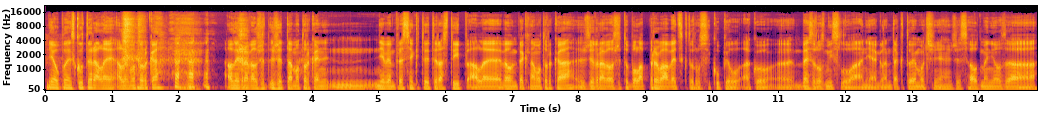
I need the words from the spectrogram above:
Nie úplne skúter, ale, ale motorka. ale nevravel, že, že tá motorka, neviem presne, aký to je teraz typ, ale veľmi pekná motorka, že vravel, že to bola prvá vec, ktorú si kúpil ako e, bez rozmyslu a nejak len takto emočne, že sa odmenil za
